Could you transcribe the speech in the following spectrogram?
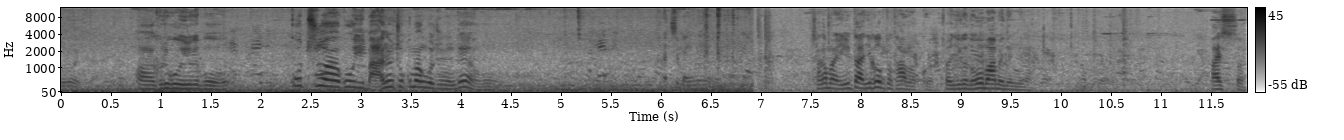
모르겠다. 아 그리고 이렇게 뭐 고추하고 이 마늘 조그만 거 주는데요. 어. 같이 먹는 거. 잠깐만 일단 이거부터 다 먹고 저 이거 너무 마음에 듭니다. 맛있어.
